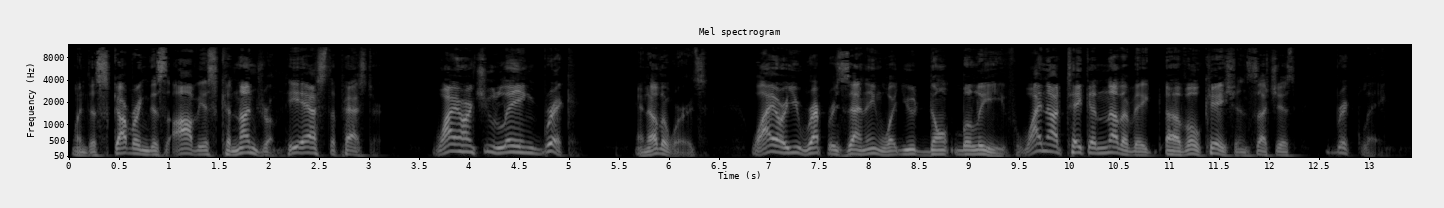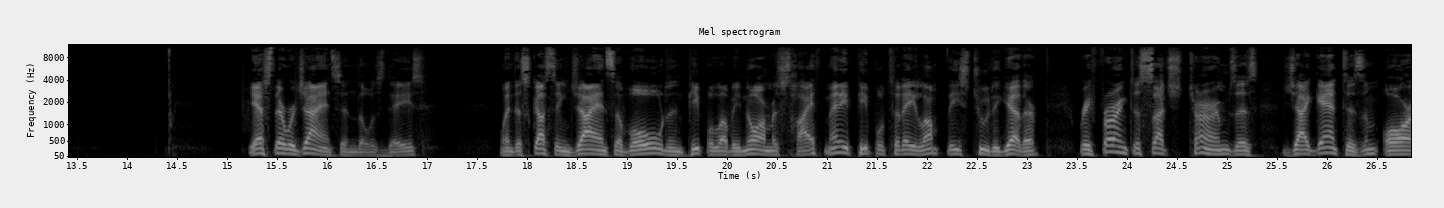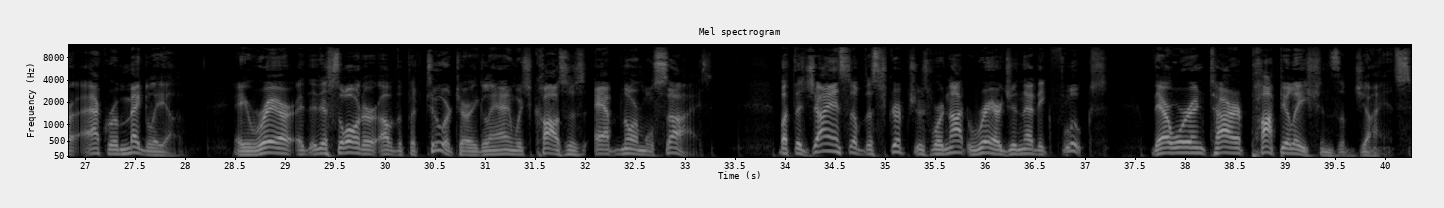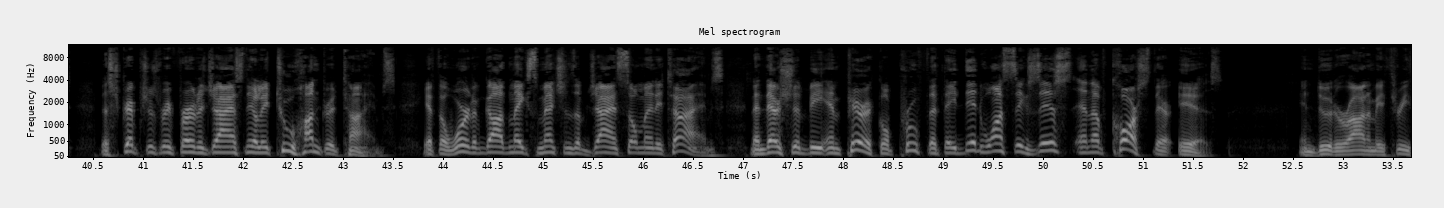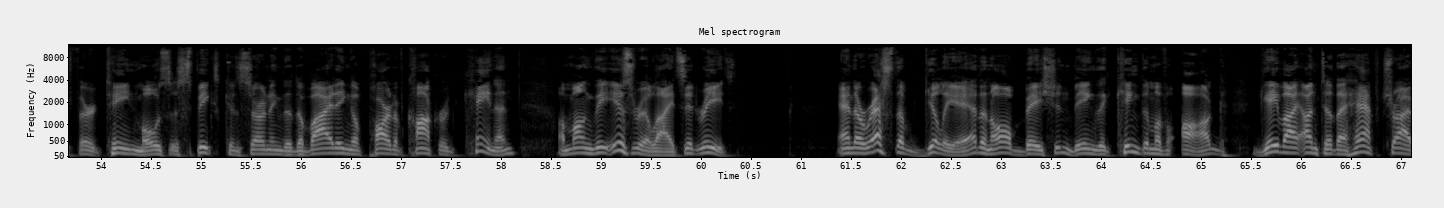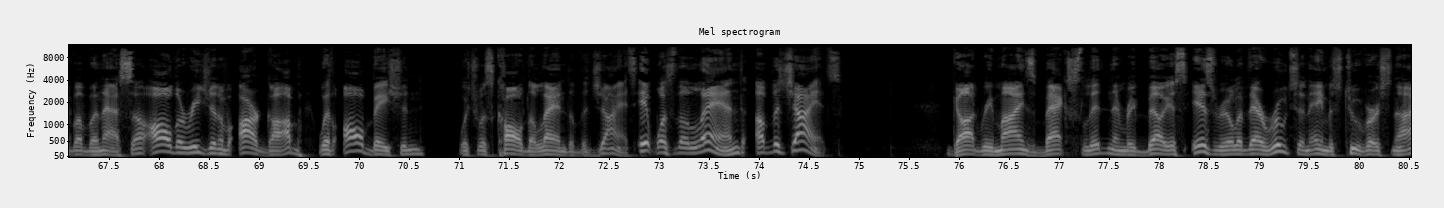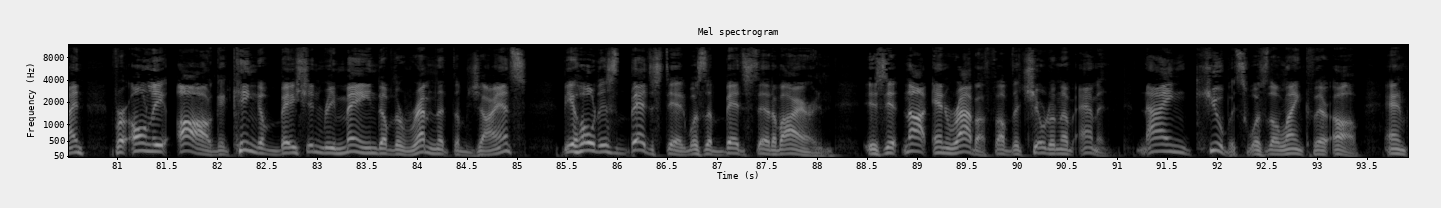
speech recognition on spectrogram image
When discovering this obvious conundrum, he asked the pastor, Why aren't you laying brick? In other words, why are you representing what you don't believe? Why not take another uh, vocation such as bricklaying? Yes, there were giants in those days. When discussing giants of old and people of enormous height, many people today lump these two together, referring to such terms as gigantism or acromegalia a rare disorder of the pituitary gland which causes abnormal size. But the giants of the scriptures were not rare genetic flukes. There were entire populations of giants. The scriptures refer to giants nearly 200 times. If the Word of God makes mentions of giants so many times, then there should be empirical proof that they did once exist, and of course there is. In Deuteronomy 3:13, Moses speaks concerning the dividing of part of conquered Canaan among the Israelites. It reads, And the rest of Gilead and all Bashan, being the kingdom of Og, gave I unto the half tribe of Manasseh, all the region of Argob, with all Bashan, which was called the land of the giants. It was the land of the giants. God reminds backslidden and rebellious Israel of their roots in Amos 2 verse 9, For only Og, king of Bashan, remained of the remnant of giants. Behold, his bedstead was a bedstead of iron, is it not in Rabbath of the children of Ammon? Nine cubits was the length thereof, and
